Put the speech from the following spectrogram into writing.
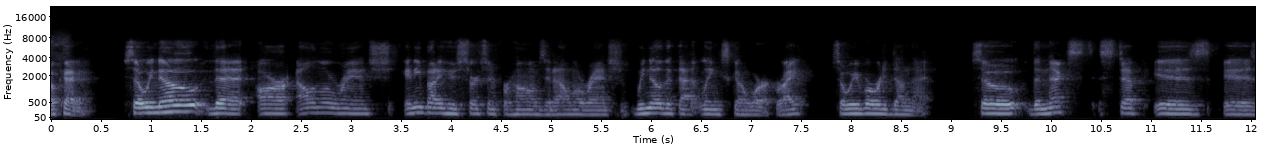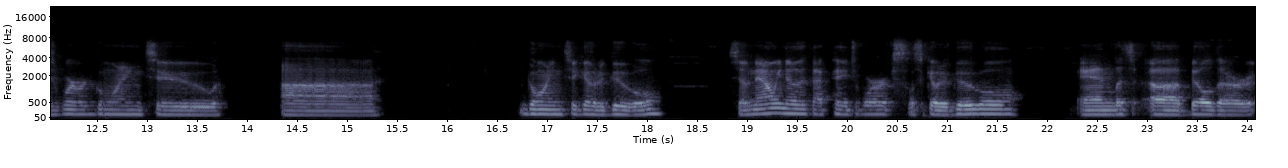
Okay, so we know that our Alamo Ranch, anybody who's searching for homes in Alamo Ranch, we know that that link's going to work, right? So we've already done that. So the next step is is we're going to uh, going to go to Google. So now we know that that page works. Let's go to Google and let's uh, build our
